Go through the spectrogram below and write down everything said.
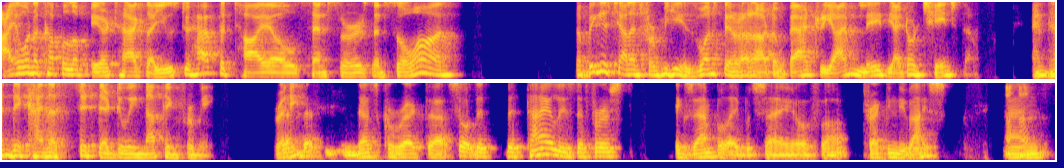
I own a couple of AirTags. I used to have the tile sensors and so on. The biggest challenge for me is once they run out of battery, I'm lazy. I don't change them. And then they kind of sit there doing nothing for me. Right. That, that, that's correct. Uh, so the, the tile is the first example, I would say, of a uh, tracking device. Uh-huh. And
